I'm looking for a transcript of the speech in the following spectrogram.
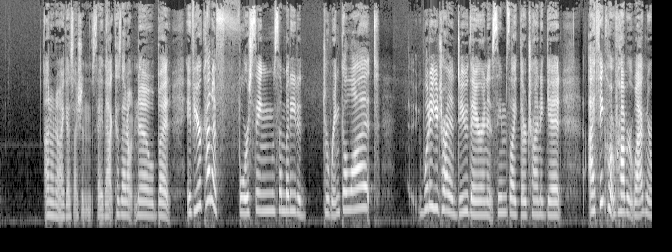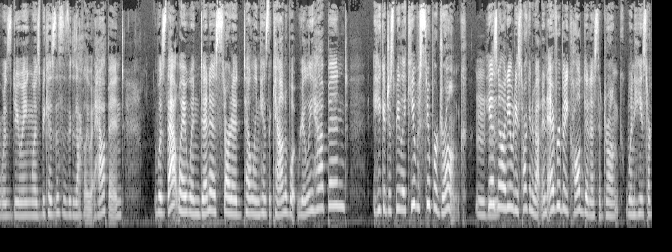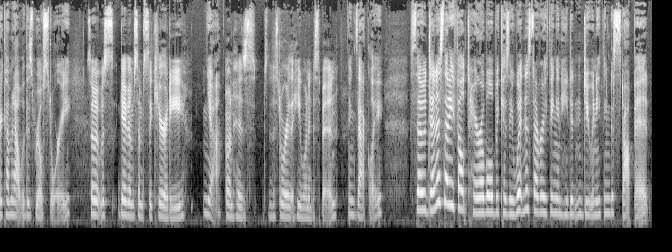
I don't know. I guess I shouldn't say that because I don't know. But if you're kind of forcing somebody to drink a lot, what are you trying to do there? And it seems like they're trying to get. I think what Robert Wagner was doing was because this is exactly what happened. Was that way when Dennis started telling his account of what really happened? He could just be like, he was super drunk. He has no idea what he's talking about. And everybody called Dennis a drunk when he started coming out with his real story. So it was gave him some security Yeah. on his the story that he wanted to spin. Exactly. So Dennis said he felt terrible because he witnessed everything and he didn't do anything to stop it.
